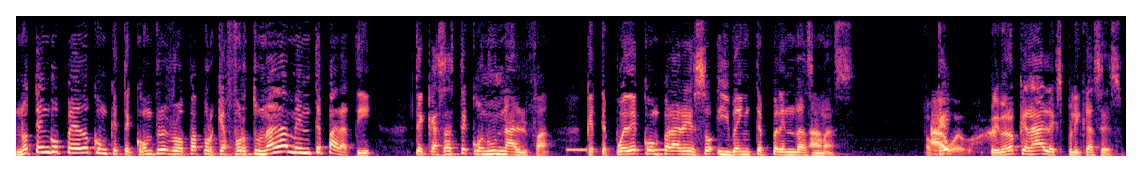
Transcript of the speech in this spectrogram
no tengo pedo con que te compres ropa porque afortunadamente para ti te casaste con un alfa que te puede comprar eso y 20 prendas Ah. más. ¿Ok? Ah, huevo. Primero que nada le explicas eso.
